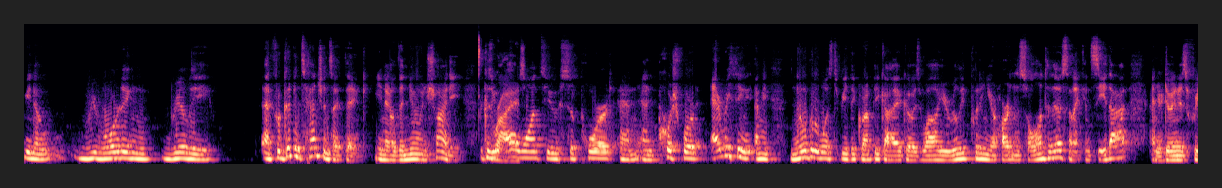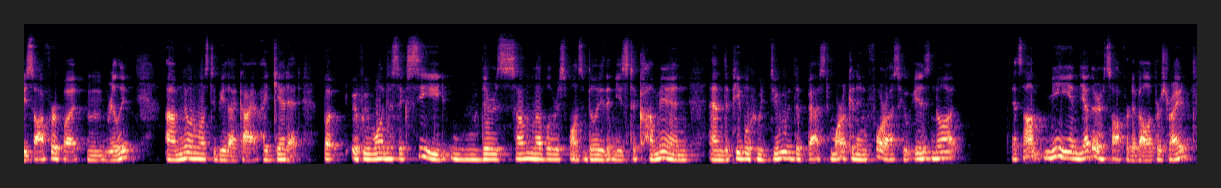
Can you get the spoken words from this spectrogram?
you know, rewarding really and for good intentions, I think, you know, the new and shiny, because we right. all want to support and, and push forward everything. I mean, nobody wants to be the grumpy guy who goes, well, you're really putting your heart and soul into this, and I can see that, and you're doing this free software, but mm, really? Um, no one wants to be that guy. I get it. But if we want to succeed, there's some level of responsibility that needs to come in, and the people who do the best marketing for us, who is not, it's not me and the other software developers, right?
